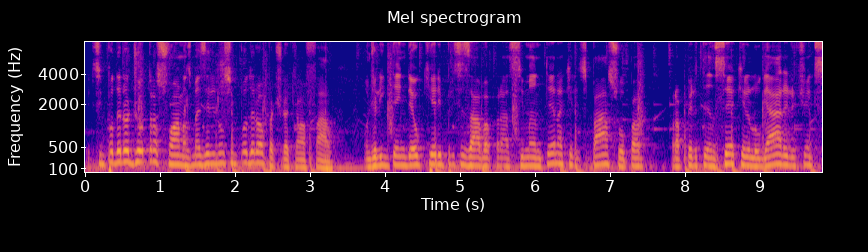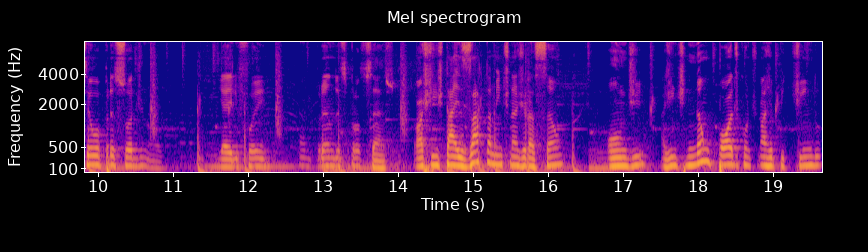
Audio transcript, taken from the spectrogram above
Ele se empoderou de outras formas, mas ele não se empoderou a partir daquela fala, onde ele entendeu que ele precisava para se manter naquele espaço ou para pertencer àquele lugar, ele tinha que ser o opressor de novo. E aí ele foi comprando esse processo. Eu acho que a gente está exatamente na geração onde a gente não pode continuar repetindo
